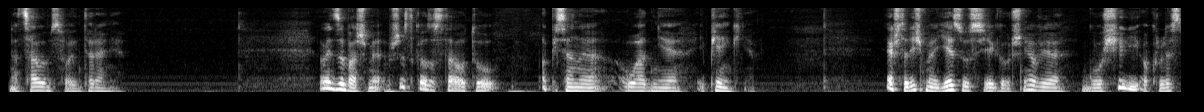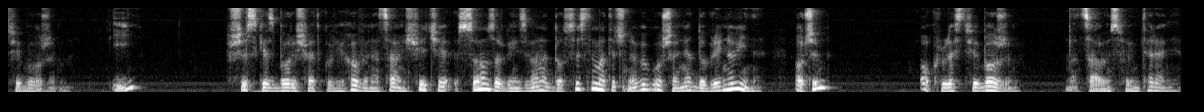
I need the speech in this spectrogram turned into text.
na całym swoim terenie. A więc zobaczmy, wszystko zostało tu opisane ładnie i pięknie. Jak czytaliśmy, Jezus i jego uczniowie głosili o Królestwie Bożym i wszystkie zbory świadków Jehowy na całym świecie są zorganizowane do systematycznego głoszenia dobrej nowiny. O czym? O Królestwie Bożym na całym swoim terenie.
